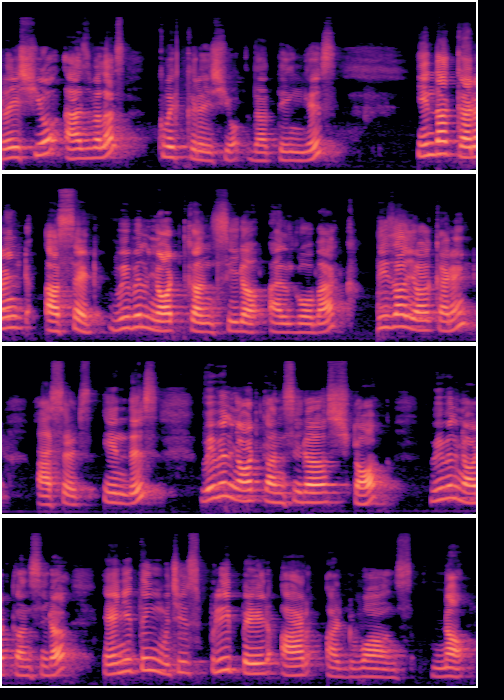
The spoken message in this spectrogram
ratio as well as quick ratio? The thing is, in the current asset, we will not consider, I'll go back. These are your current assets. In this, we will not consider stock, we will not consider anything which is prepaid or advance. Now,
